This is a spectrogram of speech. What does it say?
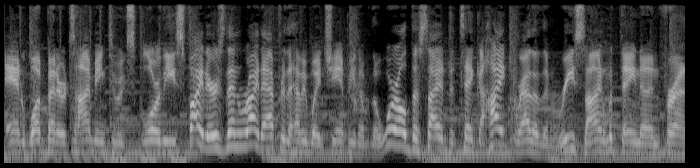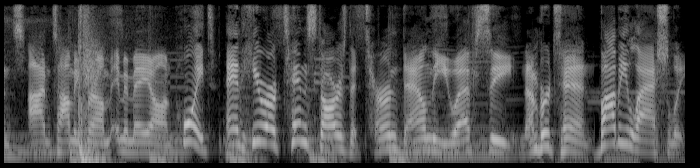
And what better timing to explore these fighters than right after the heavyweight champion of the world decided to take a hike rather than re sign with Dana and Friends? I'm Tommy from MMA On Point, and here are 10 stars that turned down the UFC. Number 10, Bobby Lashley.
